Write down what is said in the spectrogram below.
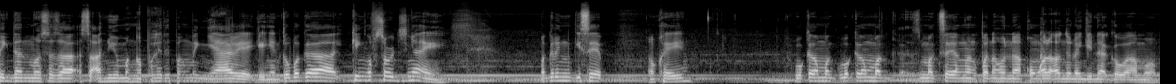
Tignan mo sa, sa, sa ano yung mga pwede pang mangyari, ganyan. Kumbaga, King of Swords nga eh. Magaling mag-isip, okay? Huwag kang, mag, huwag kang mag, magsayang ng panahon na kung ano-ano na ginagawa mo.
